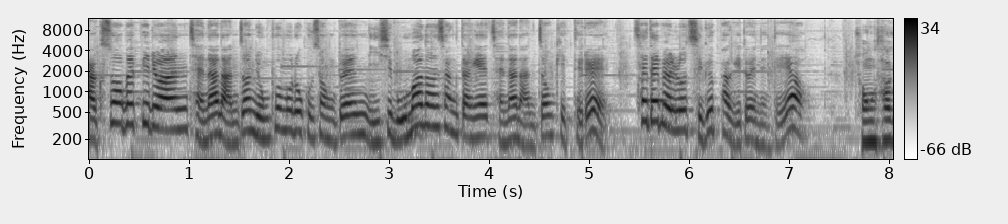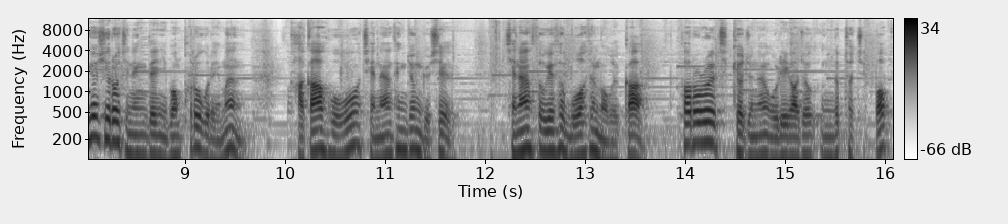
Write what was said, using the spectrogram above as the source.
각 수업에 필요한 재난안전용품으로 구성된 25만원 상당의 재난안전키트를 세대별로 지급하기도 했는데요. 총 4교시로 진행된 이번 프로그램은 가가호호 재난생존교실, 재난 속에서 무엇을 먹을까, 서로를 지켜주는 우리 가족 응급처치법,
